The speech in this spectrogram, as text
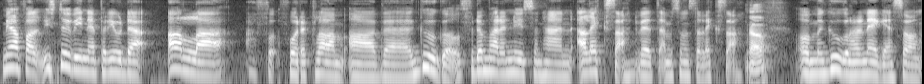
Men i alla fall, just nu är vi inne i en period där alla får reklam av eh, Google, för de har en ny sån här Alexa, du vet Amazons Alexa. Ja. Och men Google har en egen sång,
